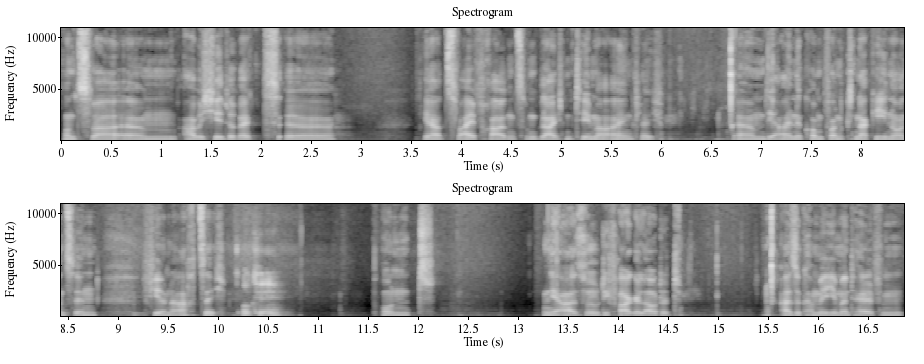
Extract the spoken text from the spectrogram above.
Und zwar ähm, habe ich hier direkt äh, ja, zwei Fragen zum gleichen Thema eigentlich. Ähm, die eine kommt von Knacki 1984 okay. und ja, also die Frage lautet, also kann mir jemand helfen,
